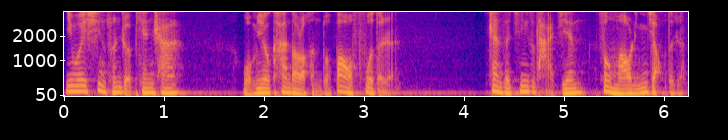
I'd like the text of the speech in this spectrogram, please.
因为幸存者偏差，我们又看到了很多暴富的人，站在金字塔尖凤毛麟角的人，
